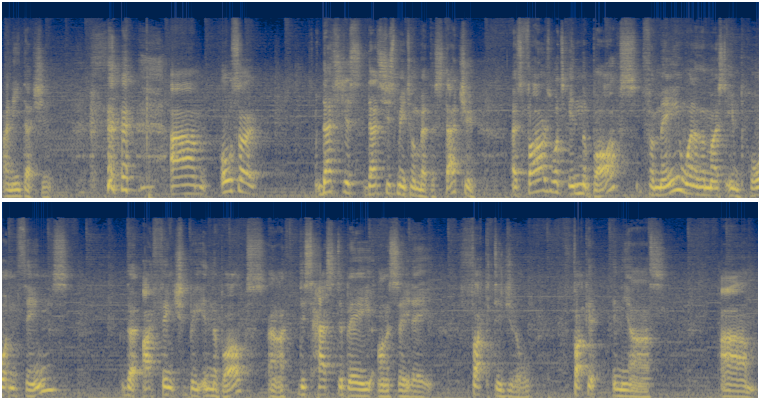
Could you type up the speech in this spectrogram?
I need that shit. um, also, that's just that's just me talking about the statue. As far as what's in the box, for me, one of the most important things that I think should be in the box, and I, this has to be on a CD. Fuck digital. Fuck it in the ass. Um,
